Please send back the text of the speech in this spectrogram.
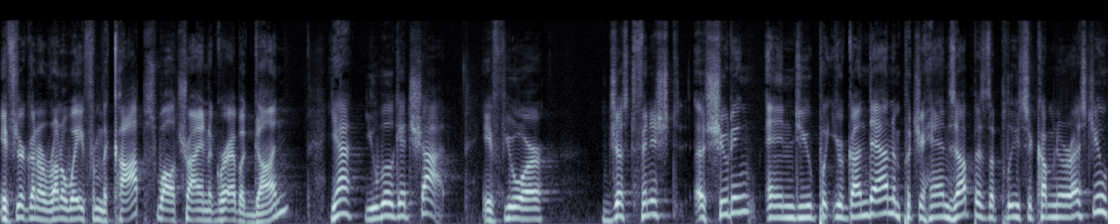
If you're going to run away from the cops while trying to grab a gun, yeah, you will get shot. If you're just finished a shooting and you put your gun down and put your hands up as the police are coming to arrest you,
